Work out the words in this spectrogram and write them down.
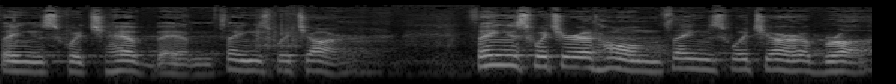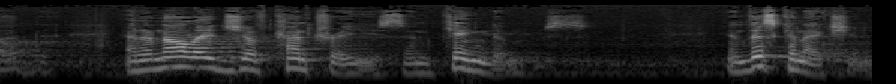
things which have been, things which are things which are at home, things which are abroad, and a knowledge of countries and kingdoms. In this connection,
